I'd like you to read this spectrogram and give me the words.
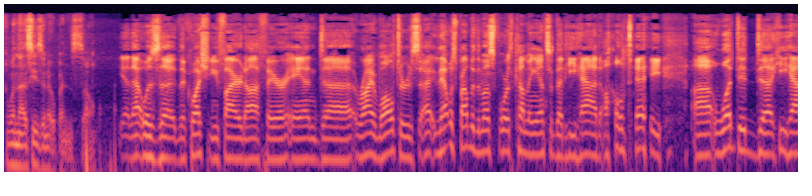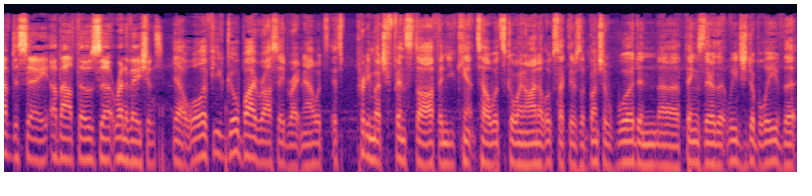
when that season opens? So. Yeah, that was uh, the question you fired off there. And uh, Ryan Walters, uh, that was probably the most forthcoming answer that he had all day. Uh, what did uh, he have to say about those uh, renovations? Yeah, well, if you go by Ross-Ade right now, it's, it's pretty much fenced off and you can't tell what's going on. It looks like there's a bunch of wood and things there that leads you to believe that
